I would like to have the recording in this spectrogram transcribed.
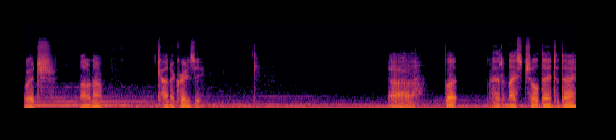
Which, I don't know, kind of crazy. Uh, but had a nice chill day today,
